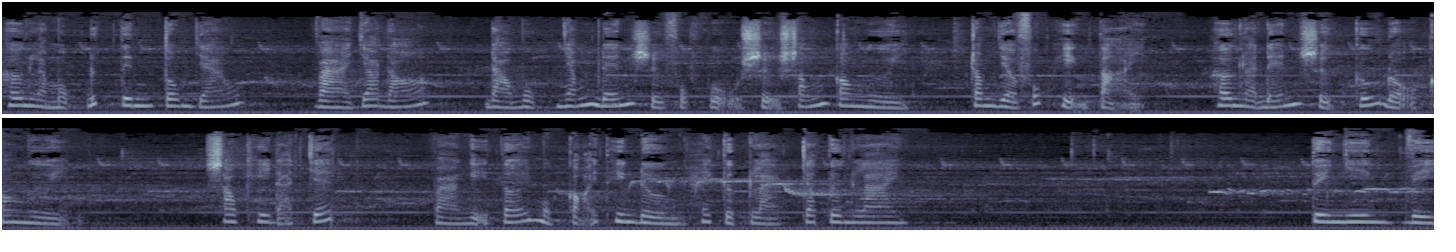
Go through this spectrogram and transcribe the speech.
hơn là một đức tin tôn giáo và do đó, đạo mục nhắm đến sự phục vụ sự sống con người trong giờ phút hiện tại hơn là đến sự cứu độ con người. Sau khi đã chết và nghĩ tới một cõi thiên đường hay cực lạc cho tương lai. Tuy nhiên, vì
